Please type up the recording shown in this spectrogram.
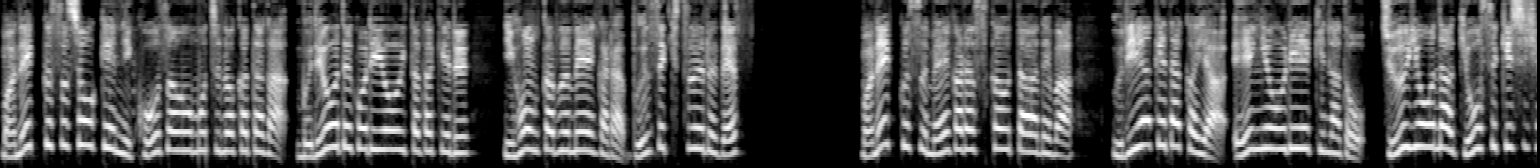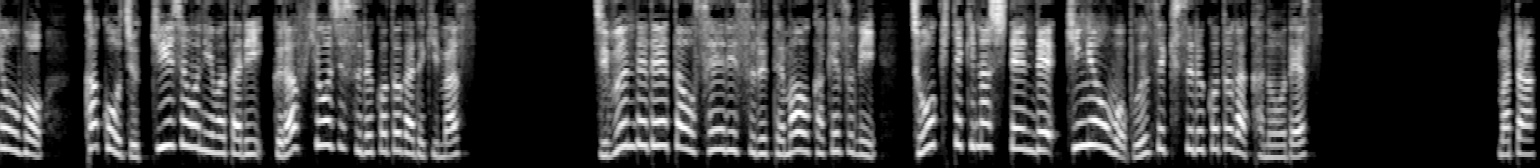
マネックス証券に口座をお持ちの方が無料でご利用いただける日本株銘柄分析ツールです。マネックス銘柄スカウターでは、売上高や営業利益など重要な業績指標を過去10期以上にわたりグラフ表示することができます。自分でデータを整理する手間をかけずに、長期的な視点で企業を分析することが可能です。また、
